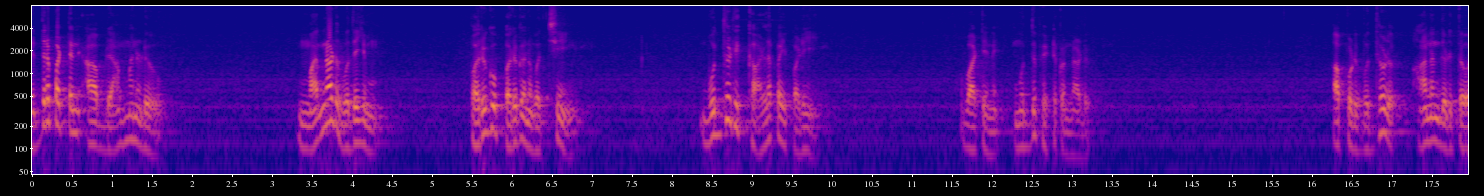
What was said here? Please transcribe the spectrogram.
నిద్రపట్టని ఆ బ్రాహ్మణుడు మర్నాడు ఉదయం పరుగు పరుగున వచ్చి బుద్ధుడి కాళ్ళపై పడి వాటిని ముద్దు పెట్టుకున్నాడు. అప్పుడు బుద్ధుడు ఆనందుడితో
